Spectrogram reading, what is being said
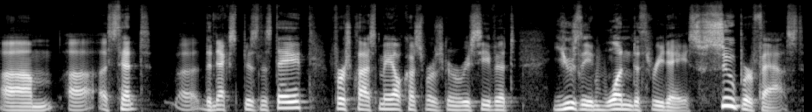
um, uh, sent uh, the next business day. First class mail, customers are going to receive it usually in one to three days, super fast.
